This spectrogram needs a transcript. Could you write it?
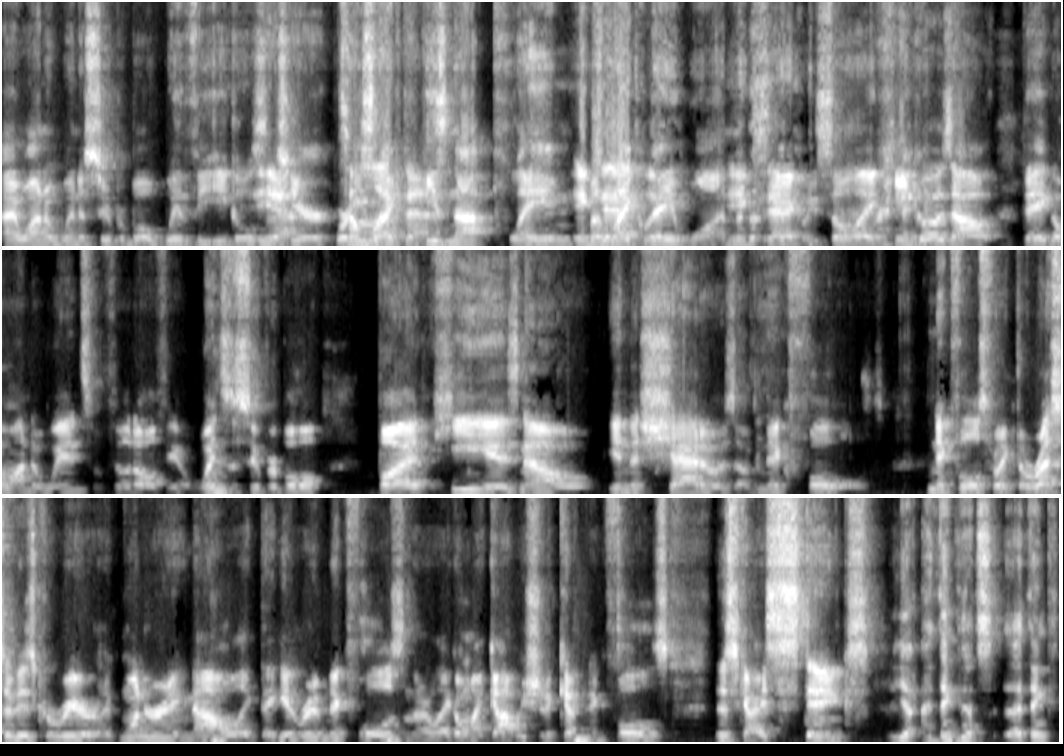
"I want to win a Super Bowl with the Eagles this Yeah, year." Where he's like like, that. he's not playing, but like they won. Exactly. So like he goes out, they go on to win. So Philadelphia wins the Super Bowl, but he is now in the shadows of Nick Foles. Nick Foles for like the rest of his career, like wondering now, like they get rid of Nick Foles and they're like, oh my god, we should have kept Nick Foles. This guy stinks. Yeah, I think that's. I think,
